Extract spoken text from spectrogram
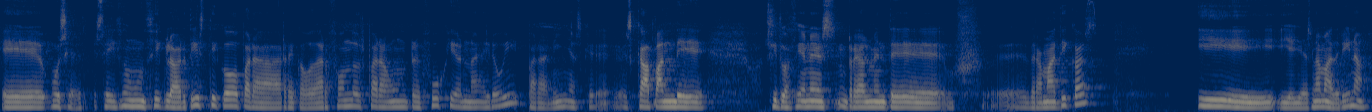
Eh, pues se, se hizo un ciclo artístico para recaudar fondos para un refugio en Nairobi para niñas que escapan de situaciones realmente uf, eh, dramáticas. Y, y ella es la madrina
